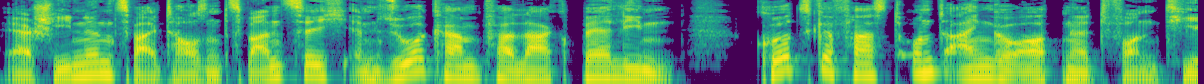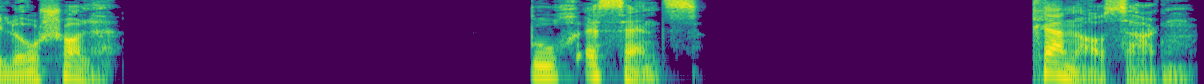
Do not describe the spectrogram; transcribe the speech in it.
erschienen 2020 im Surkamp Verlag Berlin, kurz gefasst und eingeordnet von Thilo Scholle. Buchessenz Kernaussagen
